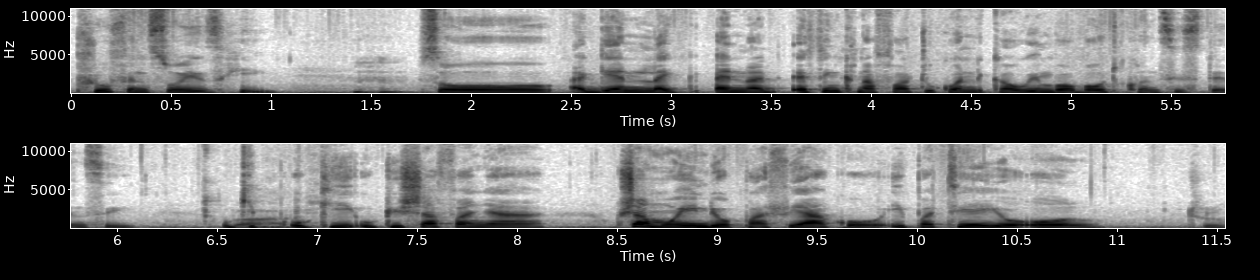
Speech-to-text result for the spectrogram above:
proof and so is he. Mm -hmm. so again like and I, I think nafaa tu kuandika wimbo about consistency uki, uki, ukishafanya ukishamwai ndio path yako ipatie your all. True.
